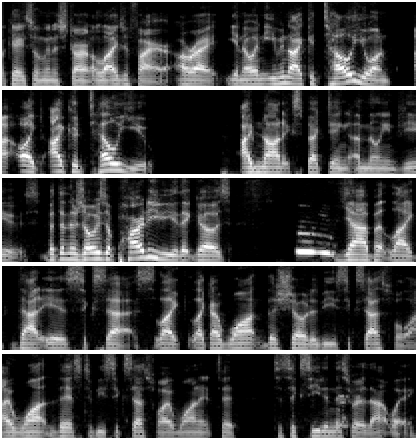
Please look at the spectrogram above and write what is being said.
okay, so I'm going to start Elijah Fire. All right. You know, and even I could tell you on, I- like, I could tell you I'm not expecting a million views, but then there's always a part of you that goes, yeah but like that is success. Like like i want the show to be successful. I want this to be successful. I want it to to succeed in this way or that way.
